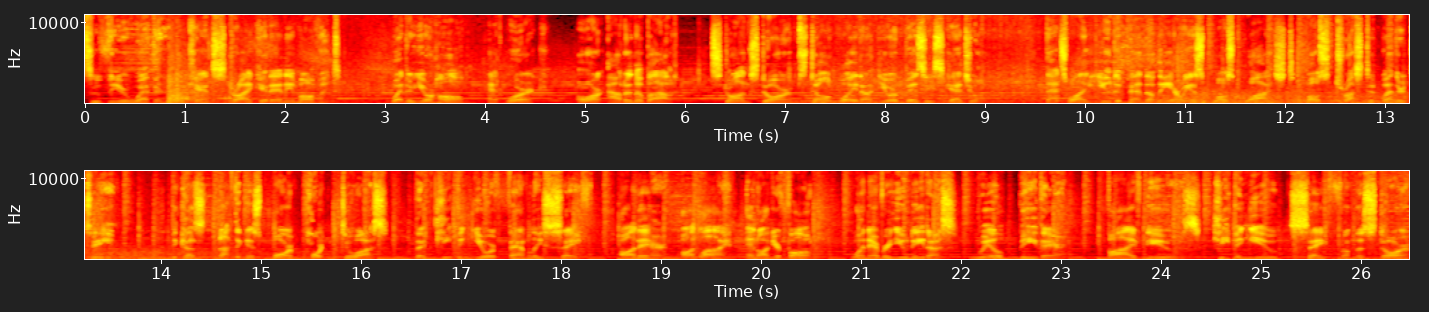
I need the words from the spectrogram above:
Severe weather can strike at any moment. Whether you're home, at work, or out and about, strong storms don't wait on your busy schedule. That's why you depend on the area's most watched, most trusted weather team. Because nothing is more important to us than keeping your family safe. On air, online, and on your phone. Whenever you need us, we'll be there. 5 News, keeping you safe from the storm.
